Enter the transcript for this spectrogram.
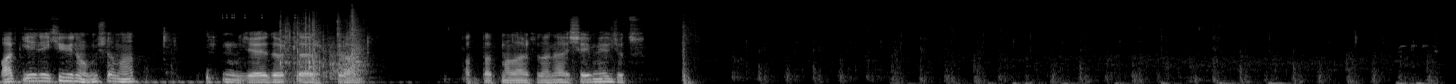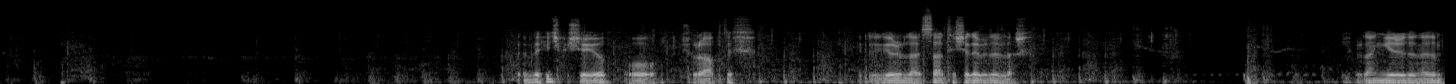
Bak yeri iki gün olmuş ama C4'ler falan atlatmalar falan her şey mevcut. Bende hiçbir şey yok. O şura aktif. Görürlerse ateş edebilirler. Şuradan geri dönelim.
